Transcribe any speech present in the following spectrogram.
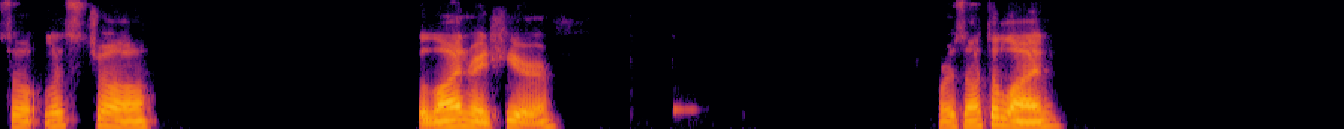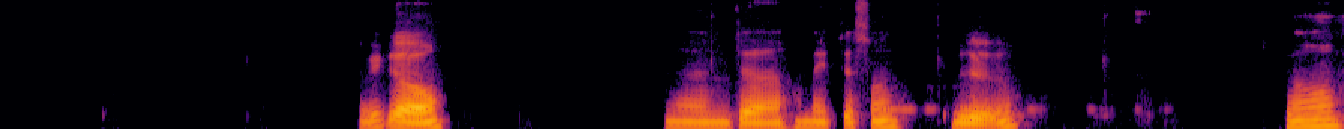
So let's draw the line right here. Horizontal line. Here we go. And uh, I'll make this one blue. So.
